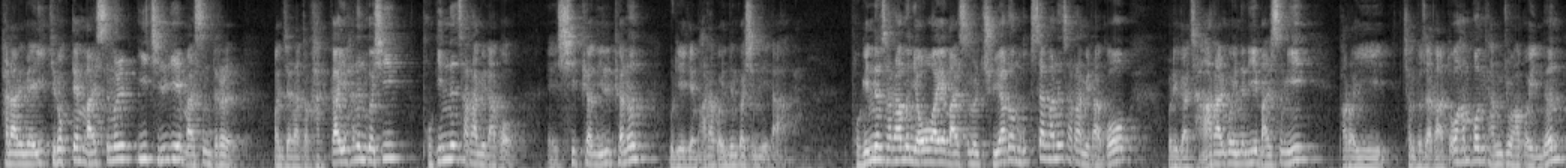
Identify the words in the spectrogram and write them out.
하나님의 이 기록된 말씀을 이 진리의 말씀들을 언제나 더 가까이 하는 것이 복 있는 사람이라고 예, 시편 1편은 우리에게 말하고 있는 것입니다. 복 있는 사람은 여호와의 말씀을 주야로 묵상하는 사람이라고 우리가 잘 알고 있는 이 말씀이 바로 이 전도자가 또 한 번 강조하고 있는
